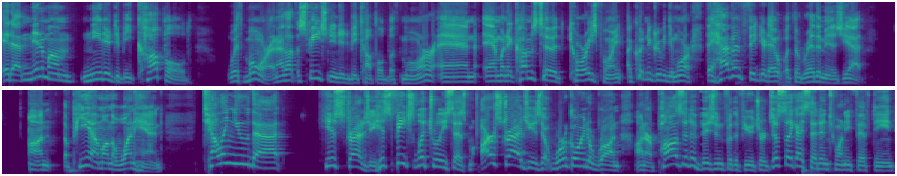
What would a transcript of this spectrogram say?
it at minimum needed to be coupled with more. And I thought the speech needed to be coupled with more. And and when it comes to Kory's point, I couldn't agree with you more. They haven't figured out what the rhythm is yet. On the PM on the one hand, telling you that his strategy, his speech literally says, Our strategy is that we're going to run on our positive vision for the future, just like I said in 2015,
